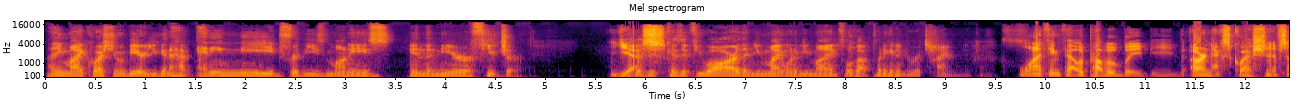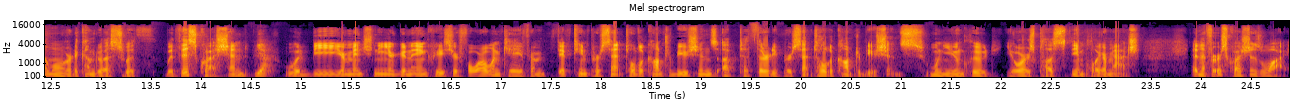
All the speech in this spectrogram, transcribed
I think my question would be: Are you going to have any need for these monies in the near future? Yes. Because if you are, then you might want to be mindful about putting it into retirement accounts. Well, I think that would probably be our next question if someone were to come to us with with this question. Yeah. Would be you're mentioning you're going to increase your 401k from 15% total contributions up to 30% total contributions when you include yours plus the employer match. And the first question is why?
